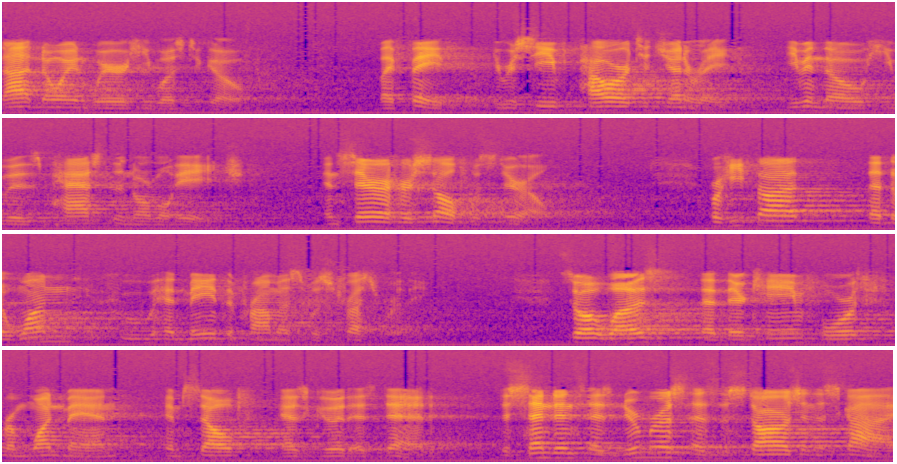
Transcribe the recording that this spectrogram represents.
not knowing where he was to go. By faith he received power to generate, even though he was past the normal age, and Sarah herself was sterile. For he thought that the one who had made the promise was trustworthy. So it was that there came forth from one man, himself as good as dead, descendants as numerous as the stars in the sky,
